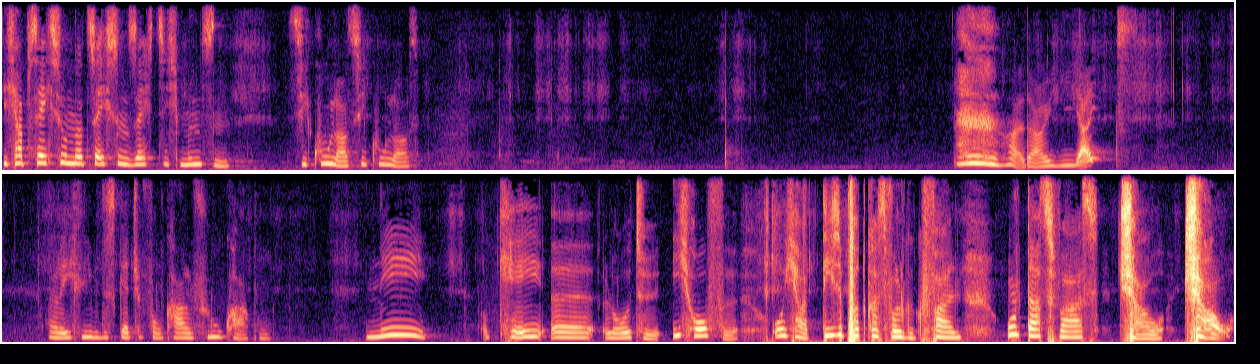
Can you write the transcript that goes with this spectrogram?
Ich habe 666 Münzen. Sieht cool aus, sieht cool aus. Alter, yikes. Alter, ich liebe das Gadget von Karl Flughaken. Nee. Okay, äh, Leute, ich hoffe, euch hat diese Podcast-Folge gefallen. Und das war's. Ciao, ciao.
